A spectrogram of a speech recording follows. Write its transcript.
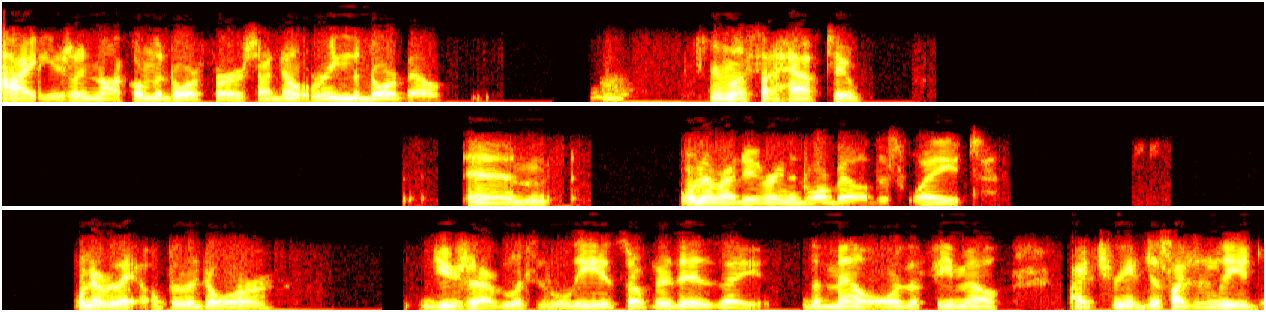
I usually knock on the door first. I don't ring the doorbell unless I have to. And whenever I do ring the doorbell, just wait. Whenever they open the door, usually I've looked at the lead, so if it is a the male or the female, I treat it just like the lead.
